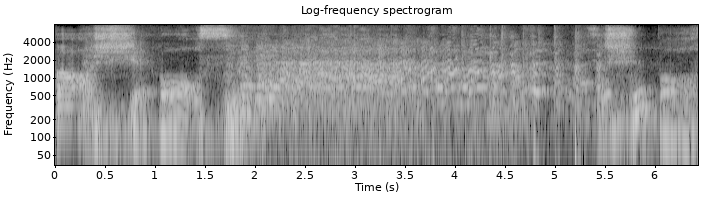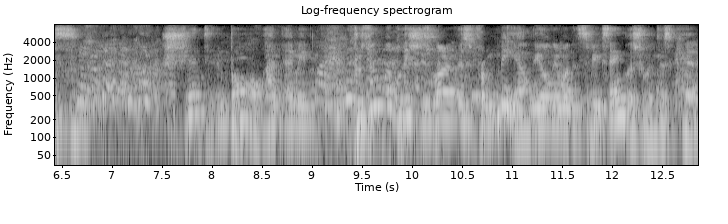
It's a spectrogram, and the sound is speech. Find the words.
"Oh shit balls." "Shit balls." Shit and ball. I, I mean, presumably she's learned this from me. I'm the only one that speaks English with this kid,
